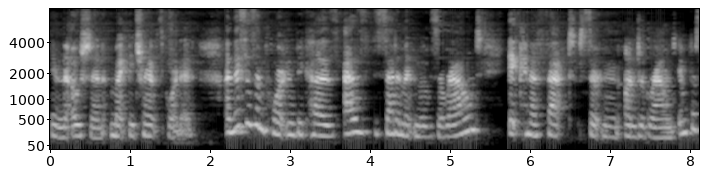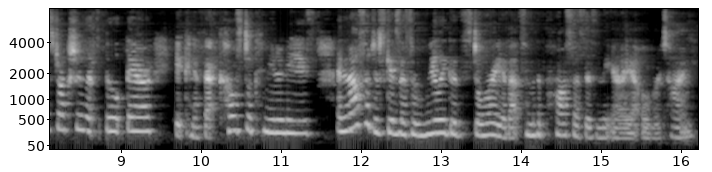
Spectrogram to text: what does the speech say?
in the ocean might be transported. And this is important because as the sediment moves around, it can affect certain underground infrastructure that's built there. It can affect coastal communities. And it also just gives us a really good story about some of the processes in the area over time.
